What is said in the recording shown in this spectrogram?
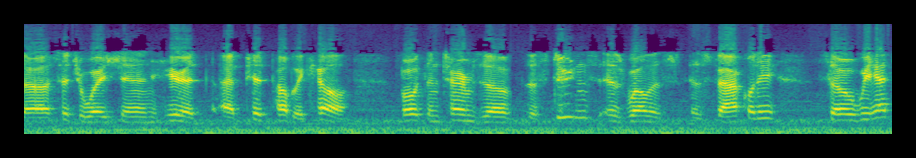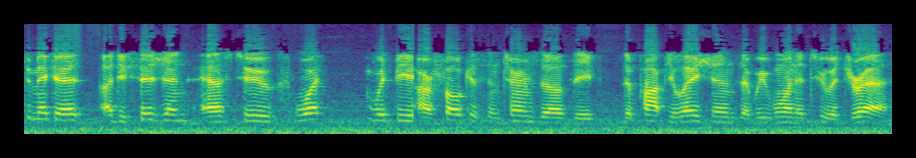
uh, situation here at, at Pitt Public Health, both in terms of the students as well as, as faculty. So we had to make a, a decision as to what would be our focus in terms of the, the populations that we wanted to address.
